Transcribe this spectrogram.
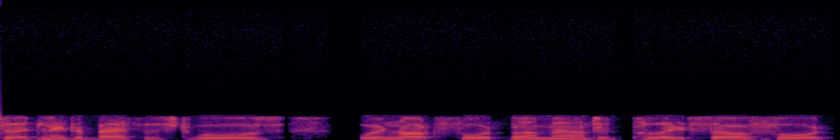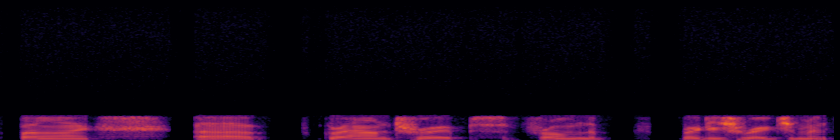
certainly the Bathurst Wars were not fought by mounted police; they were fought by uh, ground troops from the British regiment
